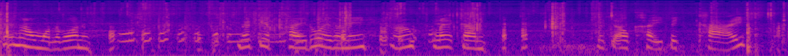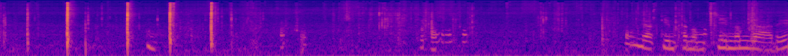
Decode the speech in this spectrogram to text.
ใช่ เน่าหมดแล้วบ่นี่แล้วเก็บไข่ด้วยวันนี้เอาแลกกันเราจะเอาไข่ไปขายอยากกินขนมจีนน้ำยาเด้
